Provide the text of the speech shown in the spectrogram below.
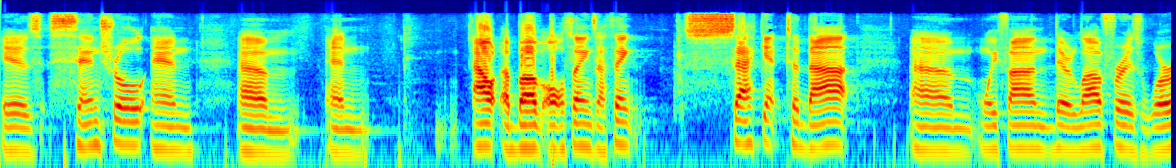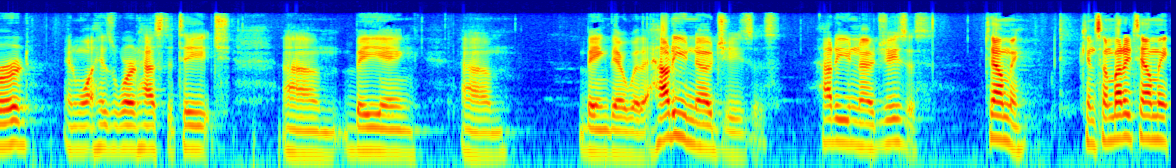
is central and um, and out above all things. I think second to that, we find their love for His Word and what His Word has to teach, um, being um, being there with it. How do you know Jesus? How do you know Jesus? Tell me. Can somebody tell me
